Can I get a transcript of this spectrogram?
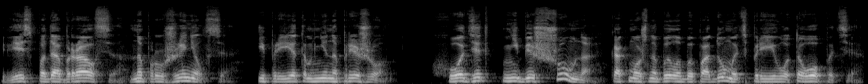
Весь подобрался, напружинился и при этом не напряжен. Ходит не бесшумно, как можно было бы подумать при его-то опыте,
